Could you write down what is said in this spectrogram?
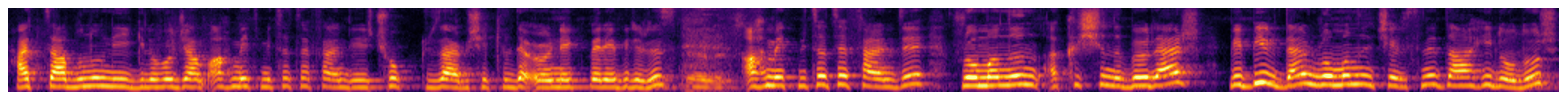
Hatta bununla ilgili hocam Ahmet Mithat Efendi'yi çok güzel bir şekilde örnek verebiliriz. Evet. Ahmet Mithat Efendi romanın akışını böler ve birden romanın içerisine dahil olur.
